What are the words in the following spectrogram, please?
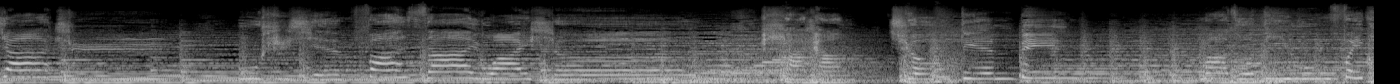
下炙，五十弦翻塞外声。沙场秋点兵，马作的卢飞快，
